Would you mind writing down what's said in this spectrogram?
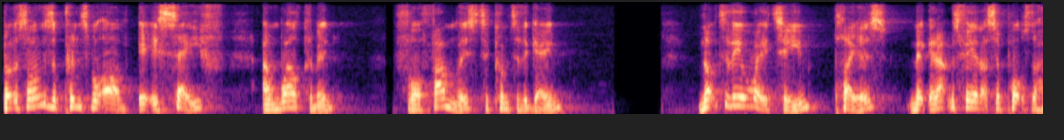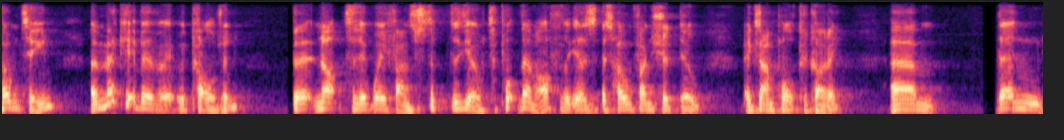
But as long as the principle of it is safe and welcoming for families to come to the game not to the away team, players, make an atmosphere that supports the home team, and make it a bit of a, cauldron, but not to the away fans, just to, you know to put them off as, as home fans should do. Example, Kokori. Um, then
